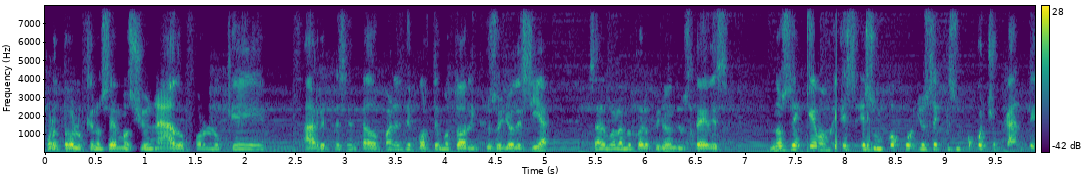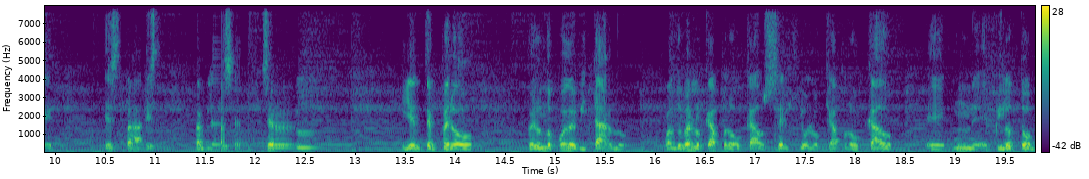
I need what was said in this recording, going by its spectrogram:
por todo lo que nos ha emocionado, por lo que ha representado para el deporte motor. Incluso yo decía, salvo la mejor opinión de ustedes. No sé en qué momento, es, es un poco, yo sé que es un poco chocante esta, esta ser pero, pero no puedo evitarlo. cuando ves lo que ha provocado Sergio, lo que ha provocado eh, un eh, piloto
